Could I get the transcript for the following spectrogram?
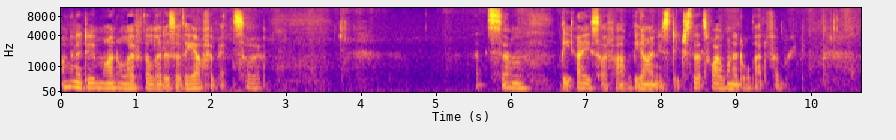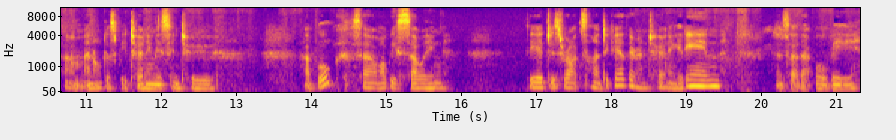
I'm going to do mine all over the letters of the alphabet. So that's um, the A so far with the iron stitch. So that's why I wanted all that fabric um, and I'll just be turning this into a book. So I'll be sewing the edges right side together and turning it in. And so that will be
